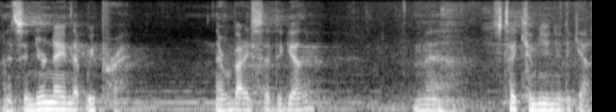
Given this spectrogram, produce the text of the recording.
And it's in your name that we pray. And everybody said together, Amen. Let's take communion together.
